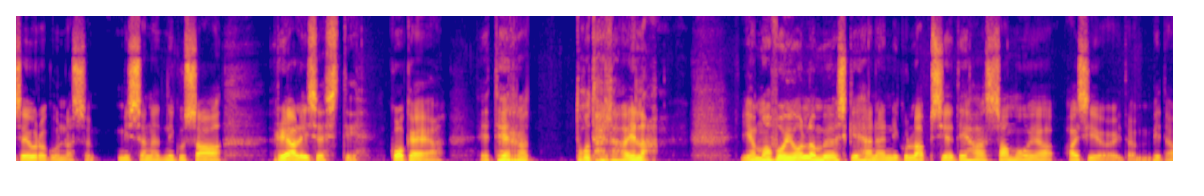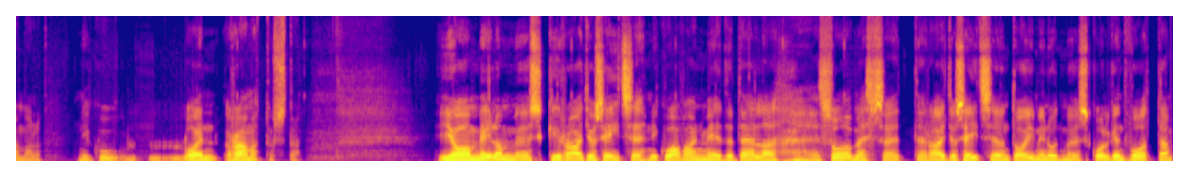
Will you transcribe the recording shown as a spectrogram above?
seurakunnassa, missä ne niin kuin saa reaalisesti kokea, että Herra todella elää. Ja mä voi olla myöskin hänen niin kuin lapsia tehdä samoja asioita, mitä mä niin kuin luen raamatusta. Ja meillä on myöskin Radio 7, niin kuin avain meitä täällä Suomessa, että Radio 7 on toiminut myös 30 vuotta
